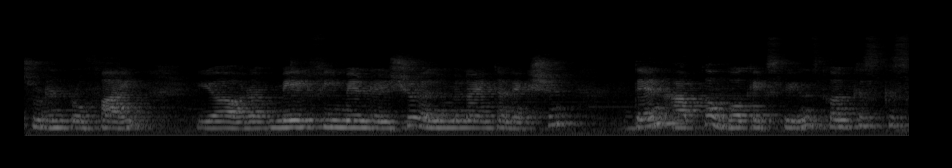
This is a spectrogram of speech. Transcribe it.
स्टूडेंट प्रोफ़ाइल या male female ratio alumni connection then आपका वर्क एक्सपीरियंस कौन किस किस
